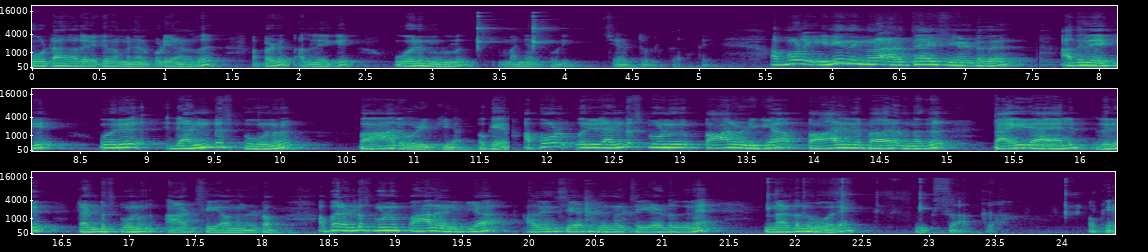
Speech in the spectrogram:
കൂട്ടാൻ കറി വയ്ക്കുന്ന മഞ്ഞൾപ്പൊടിയാണിത്. അപ്പോൾ അതിലേക്ക് ഒരു നുള്ള് മഞ്ഞൾപ്പൊടി ചേർത്ത് കൊടുക്കുക ഓക്കെ അപ്പോൾ ഇനി നിങ്ങൾ അടുത്തതായി ചെയ്യേണ്ടത് അതിലേക്ക് ഒരു രണ്ട് സ്പൂണ് പാൽ ഒഴിക്കുക ഓക്കെ അപ്പോൾ ഒരു രണ്ട് സ്പൂണ് പാൽ ഒഴിക്കുക. പാലിന് പകരം നിങ്ങൾക്ക് തൈരായാലും ഇതിൽ രണ്ട് സ്പൂണ് ആഡ് ചെയ്യാവുന്നതാണ് കേട്ടോ. അപ്പോൾ രണ്ട് സ്പൂണ് പാൽ ഒഴിക്കുക. അതിന് ശേഷം നിങ്ങൾ ചെയ്യേണ്ടതിനെ നല്ലതുപോലെ മിക്സ് ആക്കുക ഓക്കെ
